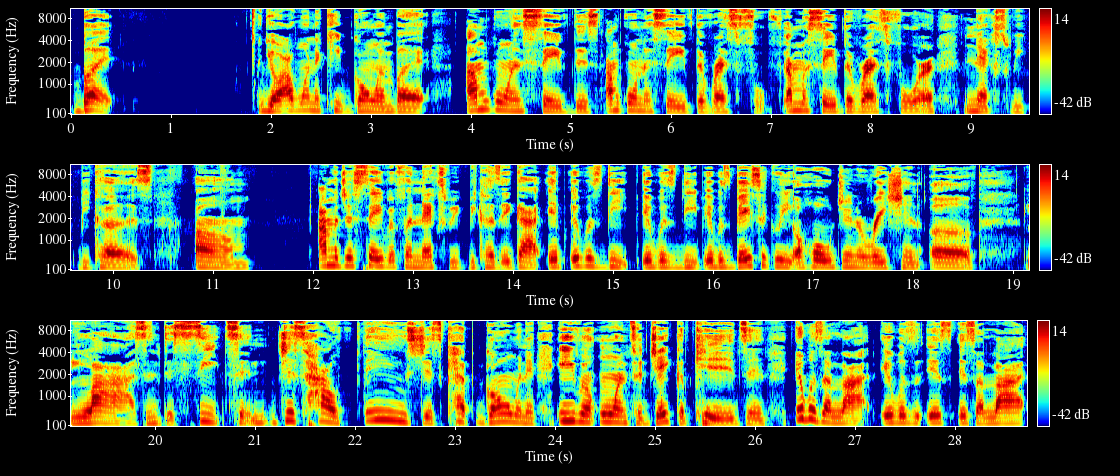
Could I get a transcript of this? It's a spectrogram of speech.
But yo, I want to keep going, but I'm going to save this. I'm going to save the rest for I'm going to save the rest for next week because um I'm going to just save it for next week because it got it it was deep. It was deep. It was basically a whole generation of lies and deceits and just how things just kept going and even on to Jacob kids and it was a lot. It was it's it's a lot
